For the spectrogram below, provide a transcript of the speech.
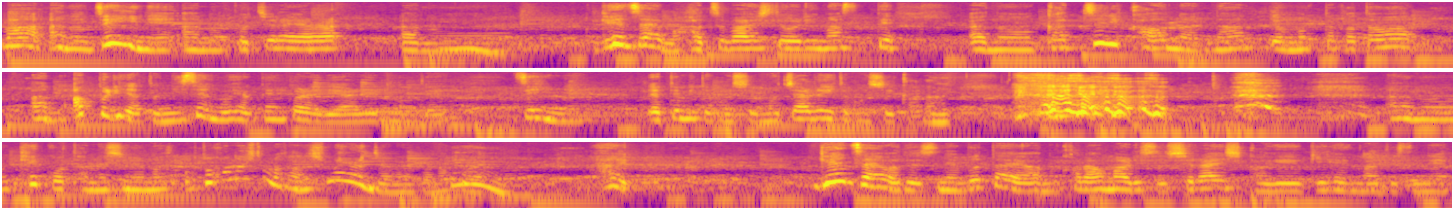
まああのぜひねあのこちらやらあの、現在も発売しておりますであのがっつり買うのはなって思った方はあのアプリだと2500円くらいでやれるのでぜひねやってみてほしい持ち歩いてほしいかな あの結構楽しめます。男の人も楽しめるんじゃないかなこれ、うん。はい。現在はですね、舞台あのカラーマリス白石景行編がですね、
